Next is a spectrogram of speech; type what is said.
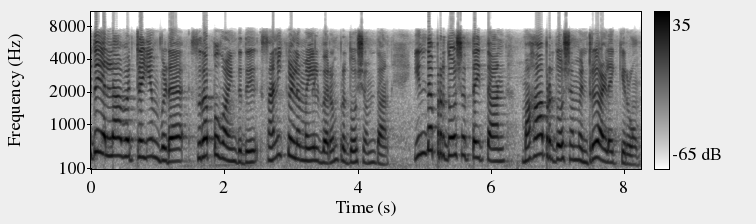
இது எல்லாவற்றையும் விட சிறப்பு வாய்ந்தது சனிக்கிழமையில் வரும் பிரதோஷம்தான். இந்த பிரதோஷத்தை தான் மகா பிரதோஷம் என்று அழைக்கிறோம்.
